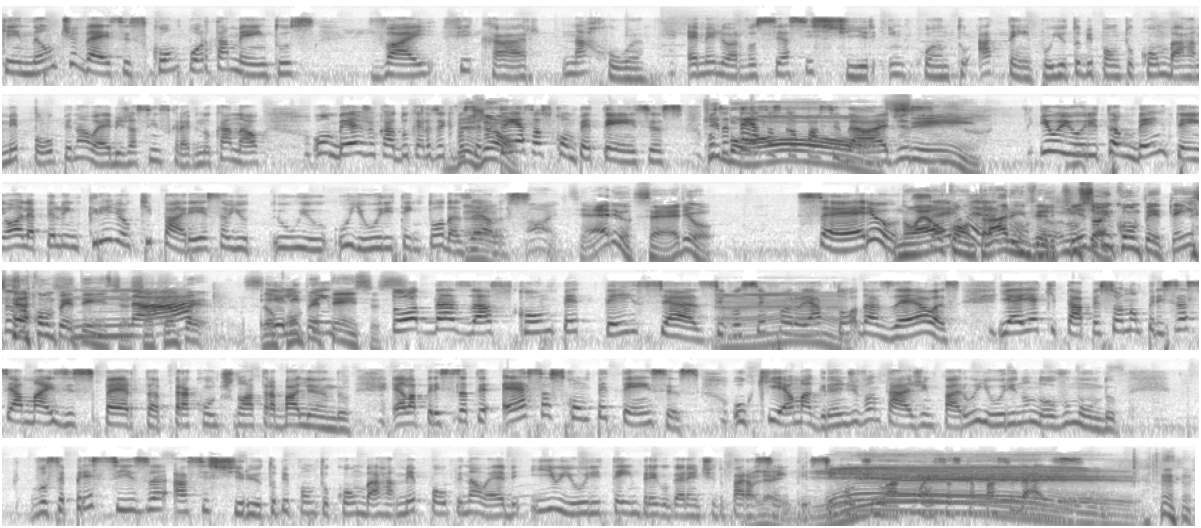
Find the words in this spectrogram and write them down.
Quem não tiver esses comportamentos vai ficar na rua. É melhor você assistir enquanto há tempo. youtube.com/barra me poupe na web, já se inscreve no canal. Um beijo, Cadu. Quero dizer que você Beijão. tem essas competências, Que você bom. tem essas capacidades. Sim. E o Yuri também tem, olha, pelo incrível que pareça, o, o o Yuri tem todas É. elas. Sério? Sério? Sério? Não é ao Sério contrário, mesmo. invertido? Não, não são incompetências ou competências? Na- São, compe- são Ele competências. tem todas as competências. Se você for Ah. olhar todas elas, e aí é que tá, a pessoa não precisa ser a mais esperta para continuar trabalhando. Ela precisa ter essas competências, o que é uma grande vantagem para o Yuri no novo mundo. Você precisa assistir youtube.com/barra me poupe na web e o Yuri tem emprego garantido para Olha sempre, aí. se continuar com essas capacidades.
